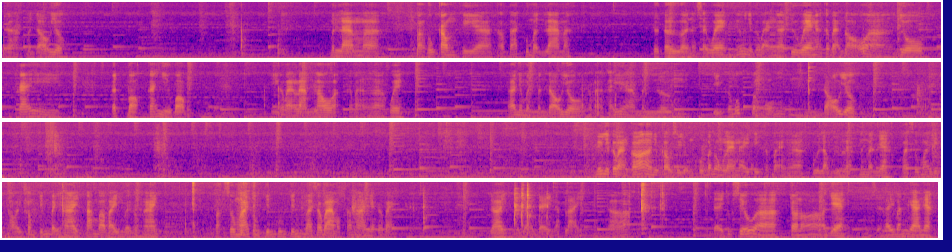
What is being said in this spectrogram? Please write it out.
Đó, mình đổ vô. Mình làm ờ, bằng thủ công thì ờ, thao tác của mình làm á, từ từ rồi nó sẽ quen. Nếu như các bạn chưa quen á, các bạn đổ vô cái ít bọt, cái nhiều bọt thì các bạn làm lâu á, các bạn à, quen. Đó như mình mình đổ vô, các bạn thấy à, mình lường chỉ có múc bằng muỗng, mình đổ vô. Nếu như các bạn có à, nhu cầu sử dụng khuôn bánh bông lan này thì các bạn vui lòng liên lạc đến mình nha, qua số máy điện thoại 0972 837 702 hoặc số máy 0949 363 182 nha các bạn. Rồi, bây giờ mình để nắp lại. Đó. Mình để chút xíu uh, cho nó vàng, mình sẽ lấy bánh ra nha.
